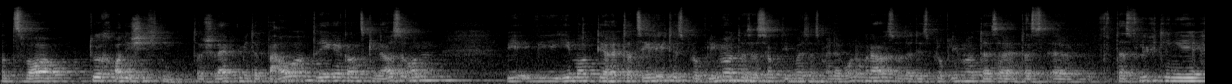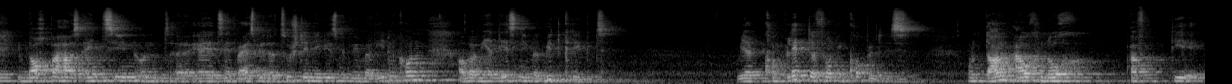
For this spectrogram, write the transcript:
und zwar durch alle Schichten. Da schreibt mir der Bauträger ganz genauso an, wie, wie jemand, der halt tatsächlich das Problem hat, dass er sagt, ich muss aus meiner Wohnung raus oder das Problem hat, dass, er, dass, äh, dass Flüchtlinge im Nachbarhaus einziehen und äh, er jetzt nicht weiß, wer da zuständig ist, mit wem er reden kann. Aber wer das nicht mehr mitkriegt, wer komplett davon entkoppelt ist und dann auch noch auf die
